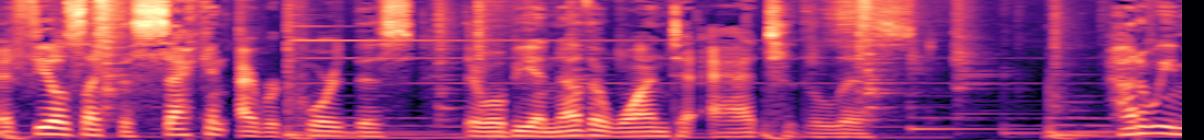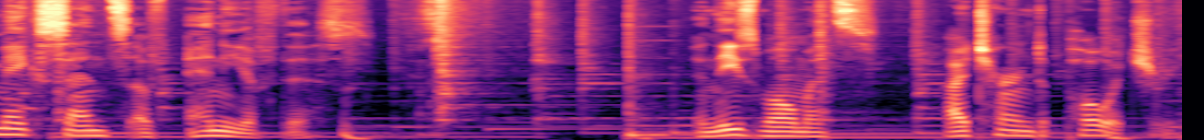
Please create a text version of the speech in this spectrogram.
It feels like the second I record this, there will be another one to add to the list. How do we make sense of any of this? In these moments, I turn to poetry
